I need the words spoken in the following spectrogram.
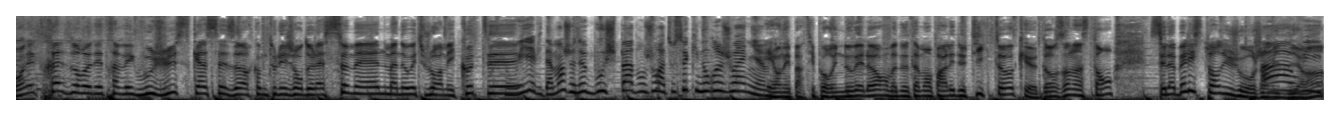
On est très heureux d'être avec vous jusqu'à 16h, comme tous les jours de la semaine. Mano est toujours à mes côtés. Oui, évidemment, je ne bouge pas. Bonjour à tous ceux qui nous rejoignent. Et on est parti pour une nouvelle heure. On va notamment parler de TikTok dans un instant. C'est la belle histoire du jour, j'ai Ah envie de oui, dire.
